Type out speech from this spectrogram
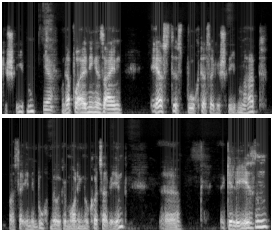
geschrieben. Ja. Und habe vor allen Dingen sein erstes Buch, das er geschrieben hat, was er in dem Buch Miracle Morning nur kurz erwähnt, äh, gelesen,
